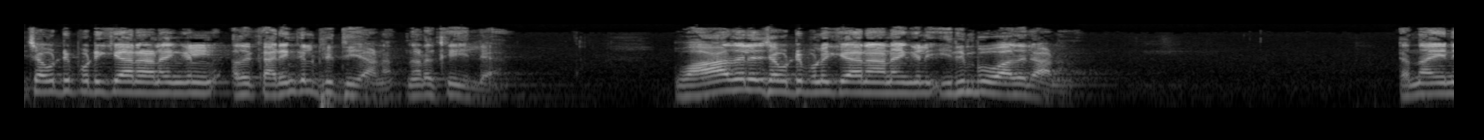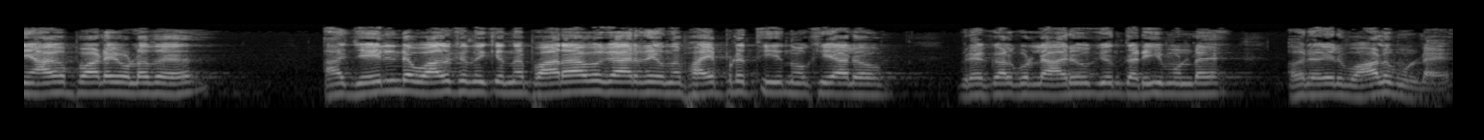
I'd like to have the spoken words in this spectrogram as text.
ചവിട്ടി പൊടിക്കാനാണെങ്കിൽ അത് കരിങ്കൽ ഭിത്തിയാണ് നടക്കുകയില്ല. വാതിൽ ചവിട്ടി പൊളിക്കാനാണെങ്കിൽ ഇരുമ്പ് വാതിലാണ്. എന്നാൽ ഇനി ആകെപ്പാടെ ഉള്ളത് ആ ജയിലിന്റെ വാതിൽക്ക് നിൽക്കുന്ന പാറാവുകാരനെ ഒന്ന് ഭയപ്പെടുത്തി നോക്കിയാലോ? ഇവരെക്കാൾ കൂടുതൽ ആരോഗ്യവും തടിയുമുണ്ട് അവരുടെ കയ്യിൽ വാളുമുണ്ട്.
